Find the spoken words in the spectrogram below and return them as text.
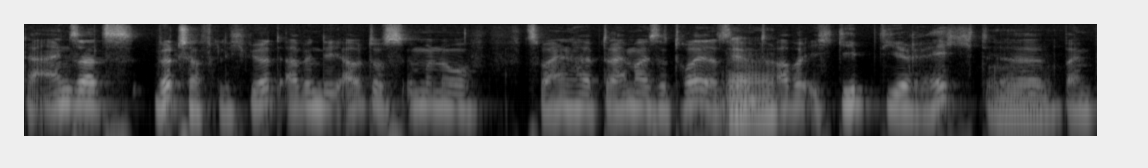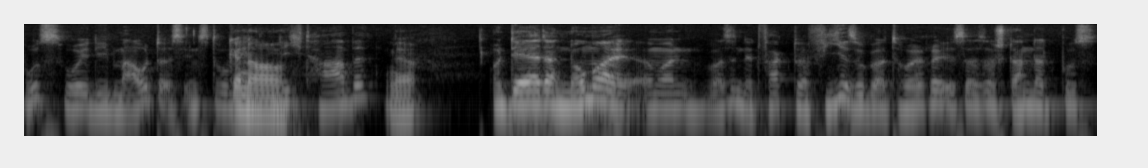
der Einsatz wirtschaftlich wird, auch wenn die Autos immer noch zweieinhalb, dreimal so teuer sind. Ja. Aber ich gebe dir recht, äh, mhm. äh, beim Bus, wo ich die Maut als Instrument genau. nicht habe, ja. Und der dann nochmal, man weiß ich nicht, Faktor 4 sogar teurer ist als ein Standardbus.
